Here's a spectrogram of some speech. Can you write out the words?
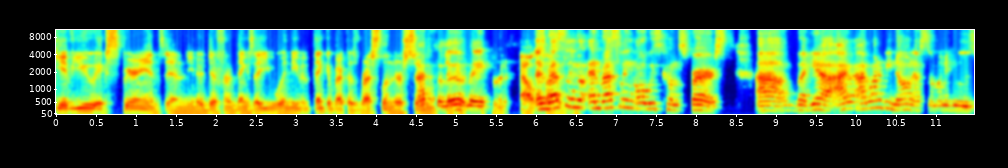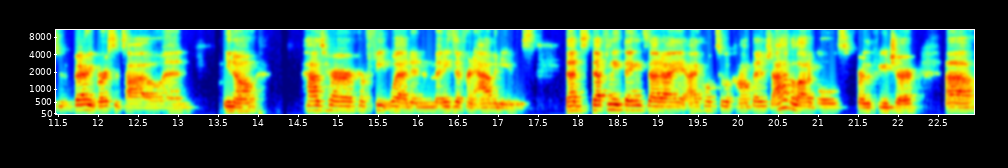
give you experience in you know different things that you wouldn't even think about because wrestling there's so absolutely. and wrestling and wrestling always comes first. Uh, but yeah i, I want to be known as someone who's very versatile and you know has her her feet wet in many different avenues. That's definitely things that i i hope to accomplish. I have a lot of goals for the future uh,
